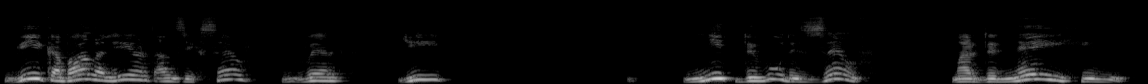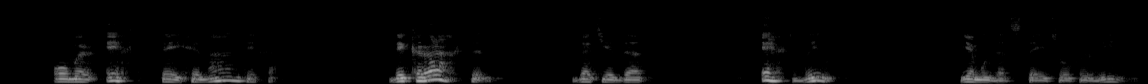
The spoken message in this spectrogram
Wie Kabbalah leert aan zichzelf werkt, die niet de woede zelf, maar de neiging om er echt tegenaan te gaan. De krachten dat je dat echt wilt, je moet dat steeds overwinnen.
